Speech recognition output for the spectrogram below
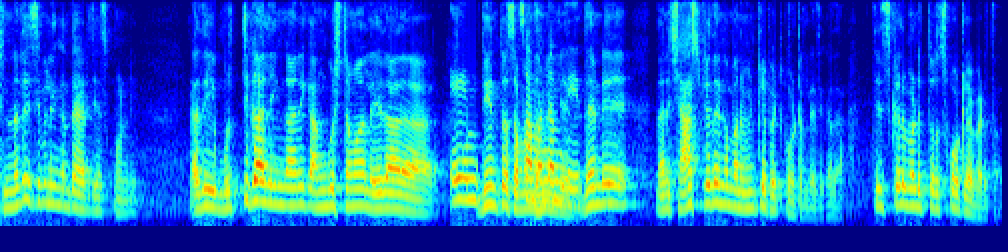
చిన్నదే శివలింగం తయారు చేసుకోండి. అది మృత్తికా లింగానికి అంగుష్టమా లేదా దీంతో సంబంధం లేదు. ఎందుకంటే దాన్ని శాశ్వతంగా మనం ఇంట్లో పెట్టుకోవటం లేదు కదా. తీసుకెళ్ళి మళ్ళీ తులసుకోట్లో పెడతాం.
